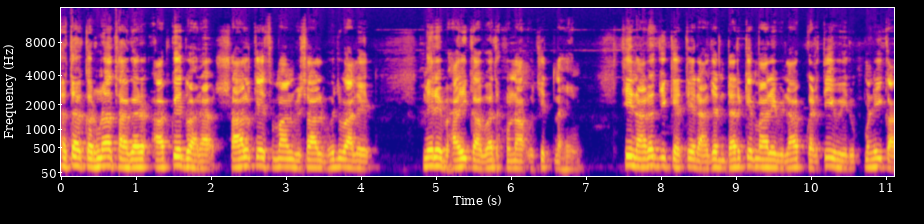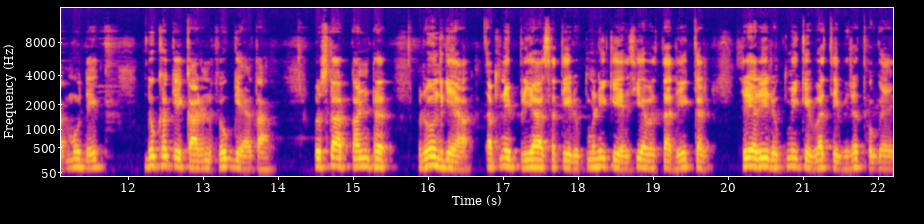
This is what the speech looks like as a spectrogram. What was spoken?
अतः करुणा सागर, आपके द्वारा साल के समान विशाल भुज वाले मेरे भाई का वध होना उचित नहीं। श्री नारद जी कहते, राजन, डर के मारे विलाप करती हुई रुक्मणी का मुँह देख दुख के कारण सूख गया था। उसका कंठ रोंद गया। अपनी प्रिया सती रुक्मणी की ऐसी अवस्था देखकर श्रीहरि रुक्मी के वध से विरत हो गए।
